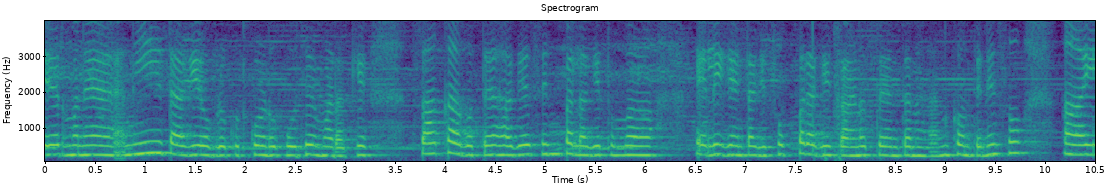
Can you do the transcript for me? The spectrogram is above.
ದೇವ್ರ ಮನೆ ನೀಟಾಗಿ ಒಬ್ಬರು ಕುತ್ಕೊಂಡು ಪೂಜೆ ಮಾಡೋಕ್ಕೆ ಸಾಕಾಗುತ್ತೆ. ಹಾಗೆ ಸಿಂಪಲ್ಲಾಗಿ ತುಂಬ ಎಲಿಗೆಂಟಾಗಿ ಸೂಪರಾಗಿ ಕಾಣುತ್ತೆ ಅಂತ ನಾನು ಅಂದ್ಕೊತೀನಿ ಸೊ ಈ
